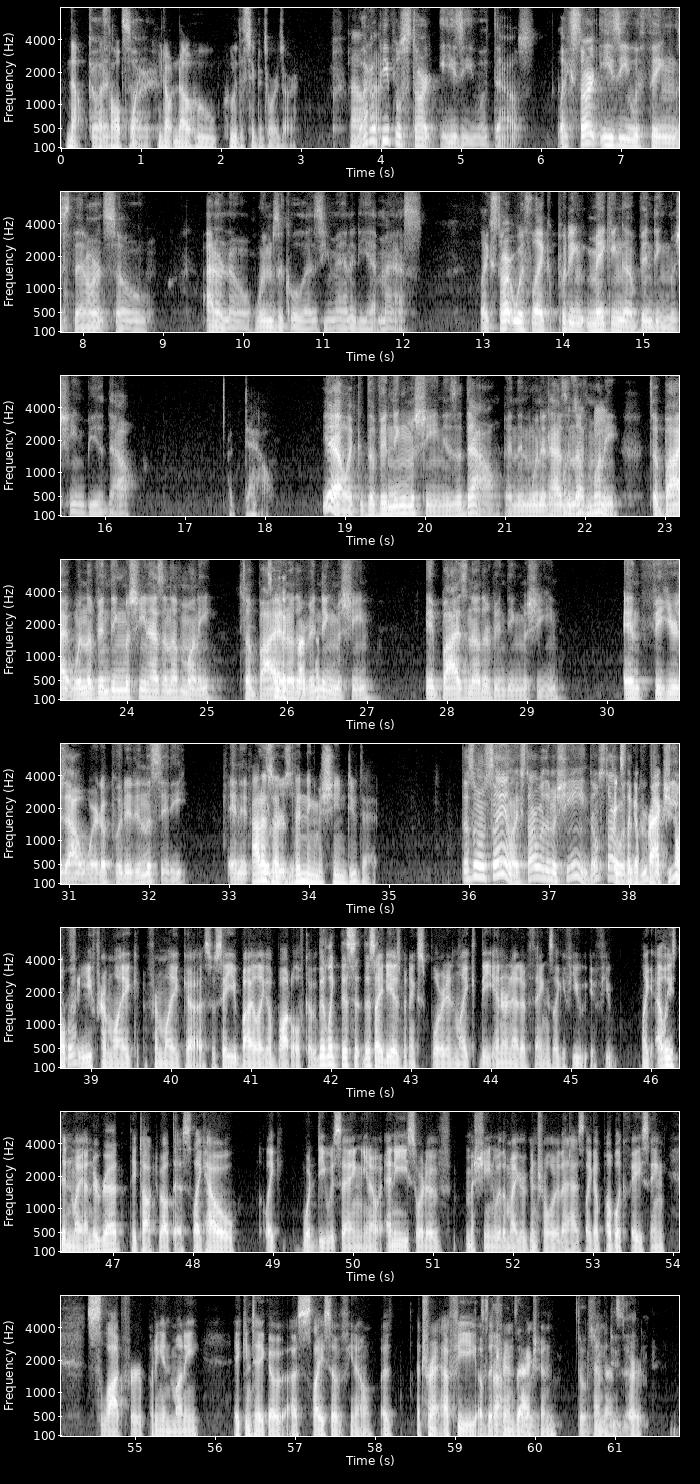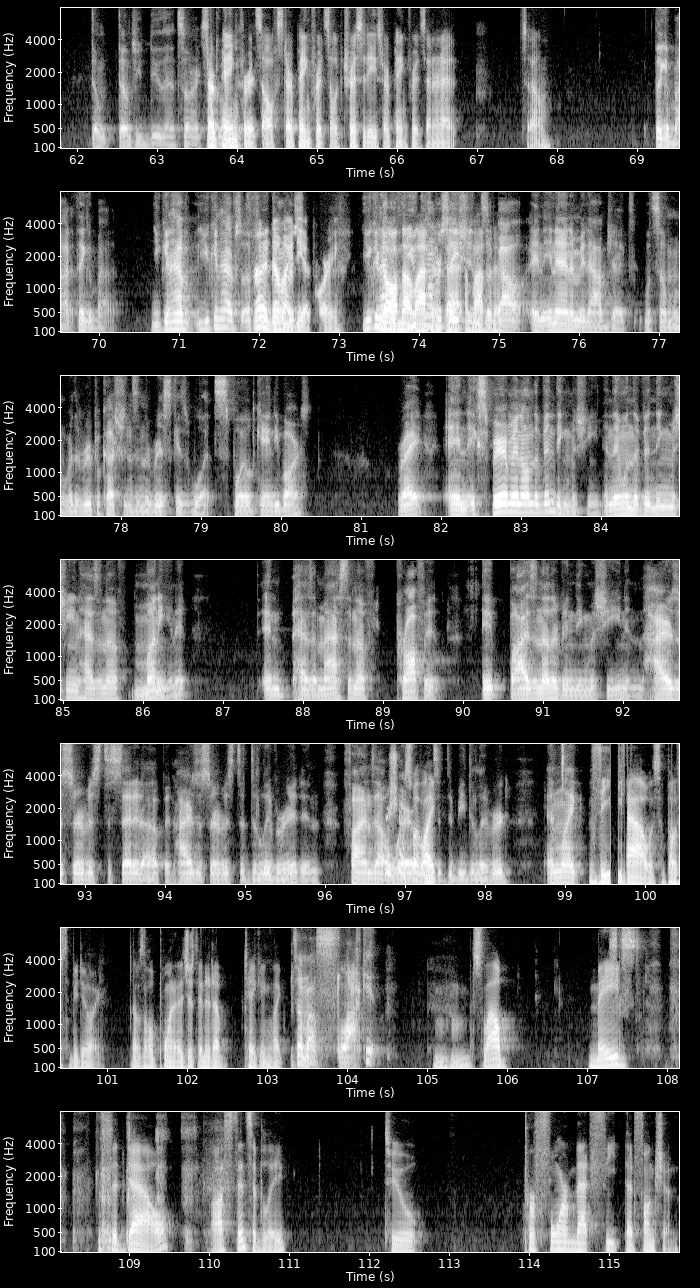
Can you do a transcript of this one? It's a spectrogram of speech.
No, Go that's ahead, the whole point. sorry. You don't know who who the signatories are. Oh, Why do okay. people start easy with DAOs? Like start easy with things that aren't so I don't know, whimsical as humanity at mass. Like start with like putting making a vending machine be a DAO. A DAO. Yeah, like the vending machine is a DAO. And then when it has What enough money to buy when the vending machine has enough money to buy another vending machine, it buys another vending machine and figures out where to put it in the city. And it How does orders, a vending machine do that? That's what I'm saying. Like start with a machine. Don't start takes with like a, a, fractional fee from like from like uh so say you buy like a bottle of coke they're like this this idea has been explored in like the internet of things like if you if you like at least in my undergrad they talked about this like how like what D was saying. You know, any sort of machine with a microcontroller that has like a public facing slot for putting in money, it can take a, a slice of you know a a, tra- a fee of the Stop transaction Don't you and then do that. start Don't don't you do that. Sorry. start paying for itself, start paying for its electricity, start paying for its internet. So Think about it. Think about it. You can have you can have a not a dumb idea, Corey. You can No, have I'm a not few that. Conversations at- about an inanimate object with someone where the repercussions and the risk is what spoiled candy bars, right? And experiment on the vending machine, and then when the vending machine has enough money in it and has amassed enough profit, it buys another vending machine and hires a service to set it up and hires a service to deliver it and finds out sure where it what, wants like- it to be delivered. And like The DAO was supposed to be doing. That was the whole point. It just ended up taking like you talking about Slockit? mm-hmm. Slough made the DAO ostensibly to perform that feat, that function.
